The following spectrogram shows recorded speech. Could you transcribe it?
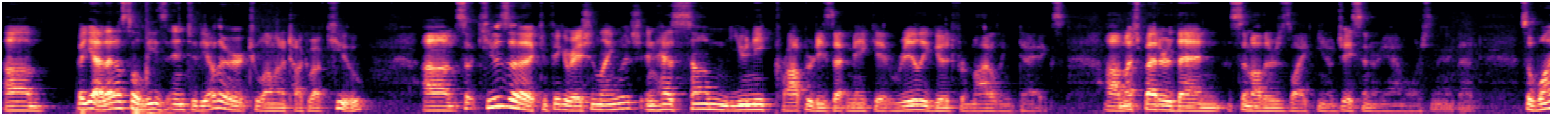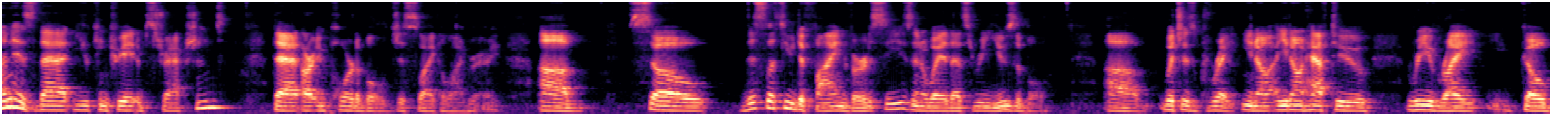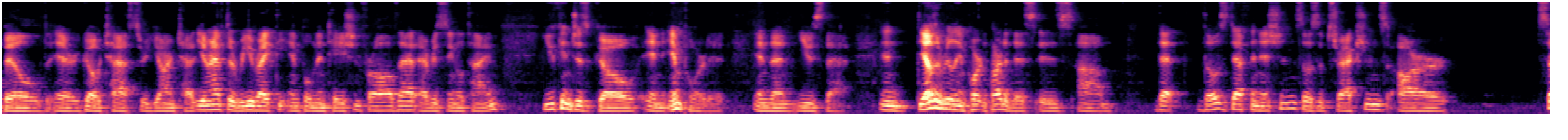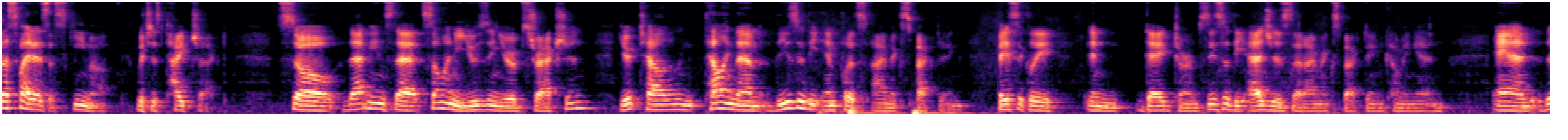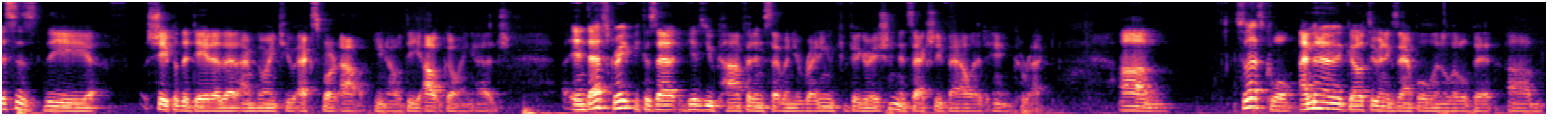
Um, but yeah, that also leads into the other tool I want to talk about, Cue. Um, so Cue is a configuration language and has some unique properties that make it really good for modeling DAGs. Uh, much better than some others like, you know, JSON or YAML or something like that. So one is that you can create abstractions that are importable just like a library. Um, so this lets you define vertices in a way that's reusable, uh, which is great. You know, you don't have to rewrite go build or go test or yarn test. You don't have to rewrite the implementation for all of that every single time. You can just go and import it and then use that. And the other really important part of this is um, that those definitions, those abstractions are specified as a schema, which is type checked. So that means that someone using your abstraction, you're telling telling them these are the inputs I'm expecting. Basically, in DAG terms, these are the edges that I'm expecting coming in. And this is the shape of the data that I'm going to export out, you know, the outgoing edge. And that's great because that gives you confidence that when you're writing the configuration, it's actually valid and correct. Um, so that's cool. I'm going to go through an example in a little bit. Um,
